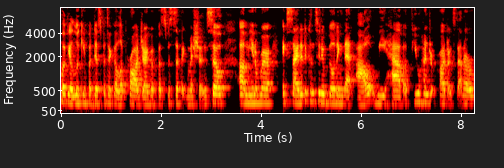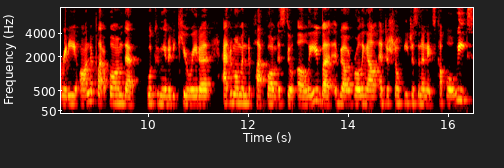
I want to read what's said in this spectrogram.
if you're looking for this particular project with a specific mission. So, um, you know, we're excited to continue building that out. We have a few hundred projects that are already on the platform that were community curated. At the moment, the platform is still early, but we are rolling out additional features in the next couple of weeks,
